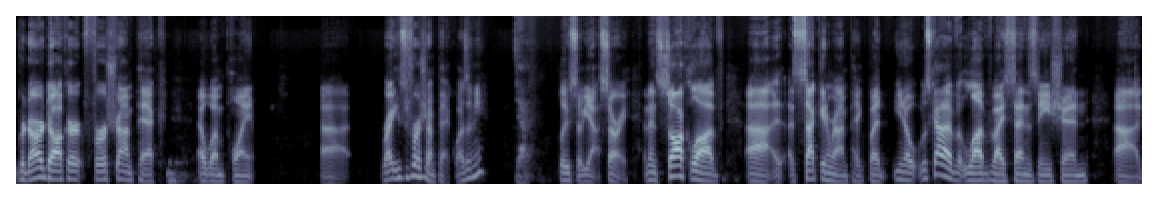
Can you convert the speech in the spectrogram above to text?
Bernard Docker first round pick at one point, uh, right? He's a first round pick, wasn't he? Yeah. I believe so. Yeah, sorry. And then Sokolov, uh, a second round pick, but you know was kind of loved by Sens Nation. Uh,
